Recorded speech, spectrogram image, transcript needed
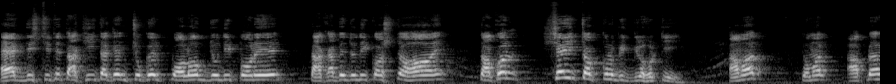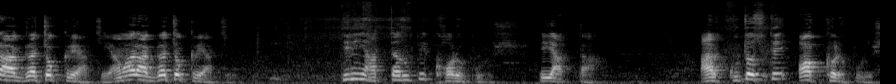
এক দৃষ্টিতে তাকিয়ে থাকেন চোখের পলক যদি পড়ে তাকাতে যদি কষ্ট হয় তখন সেই চক্র বিগ্রহটি আমার তোমার আপনার আগ্রা চক্রে আছে আমার আগ্রা চক্রে আছে। তিনি আত্মারূপে খর পুরুষ এই আত্মা। আর কুটস্থে অক্ষর পুরুষ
